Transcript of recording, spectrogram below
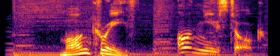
Moncrieff on Newstalk.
